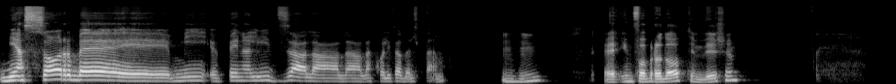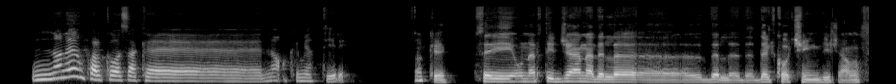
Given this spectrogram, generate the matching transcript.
mi, assorbe e mi penalizza la, la, la qualità del tempo. Mm-hmm. E infoprodotti invece? Non è un qualcosa che, no, che mi attiri. Ok, sei un'artigiana del, del, del coaching, diciamo.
